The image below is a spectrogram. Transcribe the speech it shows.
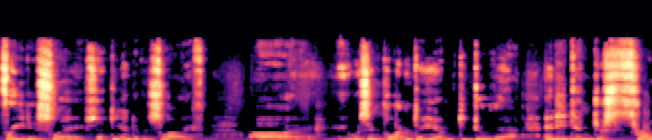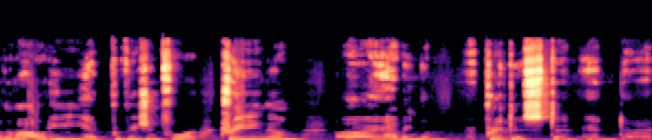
freed his slaves at the end of his life. Uh, it was important to him to do that. And he didn't just throw them out, he had provision for training them, uh, having them apprenticed, and, and uh,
